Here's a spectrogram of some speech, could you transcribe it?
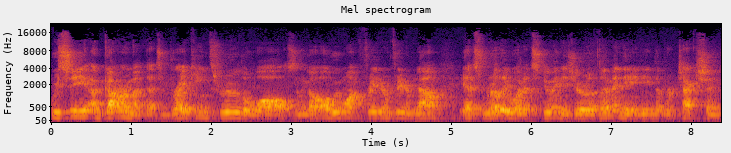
We see a government that's breaking through the walls and go, oh, we want freedom, freedom. No, it's really what it's doing is you're eliminating the protection.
